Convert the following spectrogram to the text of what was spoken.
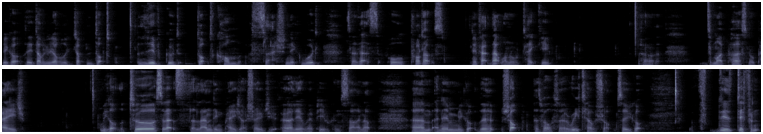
we got the www.livegood.com slash nickwood. So that's all products. In fact, that one will take you uh, to my personal page. We got the tour, so that's the landing page I showed you earlier where people can sign up. Um, and then we got the shop as well, so a retail shop. So you've got these different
